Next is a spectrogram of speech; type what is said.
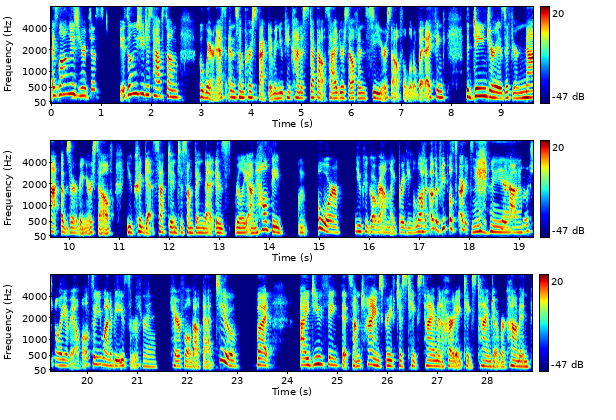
as long as you're mm-hmm. just, as long as you just have some awareness and some perspective and you can kind of step outside yourself and see yourself a little bit. I think the danger is if you're not observing yourself, you could get sucked into something that is really unhealthy or you could go around like breaking a lot of other people's hearts. yeah. You're not emotionally available. So you want to be sort of True. careful about that too. But I do think that sometimes grief just takes time and heartache takes time to overcome. And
